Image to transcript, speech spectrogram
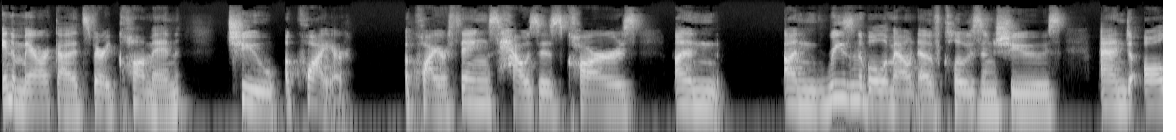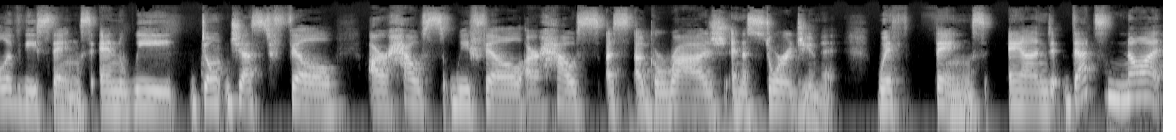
in America, it's very common to acquire, acquire things, houses, cars, un, unreasonable amount of clothes and shoes, and all of these things. And we don't just fill our house, we fill our house, a, a garage, and a storage unit with things. And that's not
